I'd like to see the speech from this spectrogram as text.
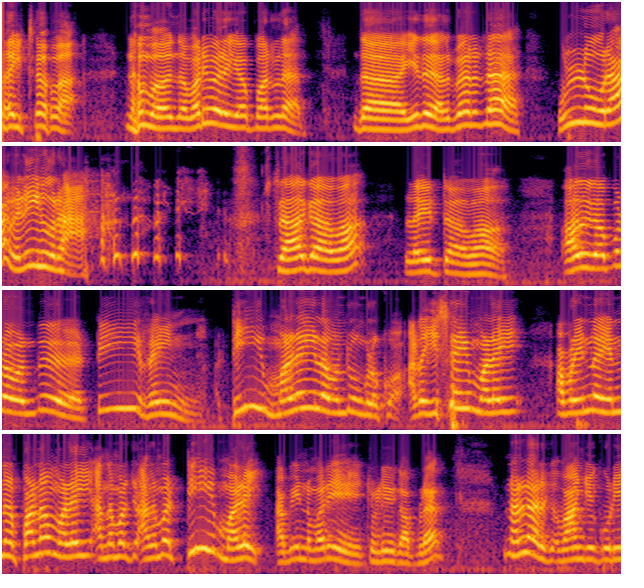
லைட்டாவா நம்ம இந்த வடிவேலு கேட்பார்ல இந்த இது அது பேர் என்ன? உள்ளூரா வெளியூரா? ஸ்ட்ராங்காவா லைட்டாவா அதுக்கப்புறம் வந்து டீ ரெயின் டீ மலையில் வந்து உங்களுக்கு அதை இசை மலை அப்புறம் இன்னும் என்ன பணமழை அந்த மாதிரி அந்த மாதிரி டீ மலை அப்படின்ற மாதிரி சொல்லியிருக்காப்புல. நல்லா இருக்குது வாங்கி குடி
